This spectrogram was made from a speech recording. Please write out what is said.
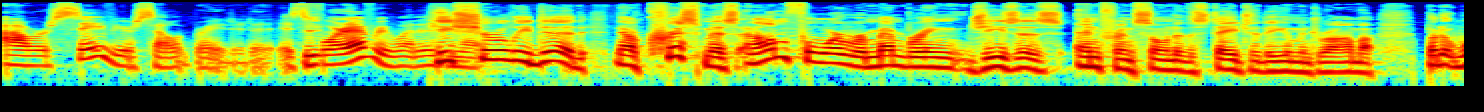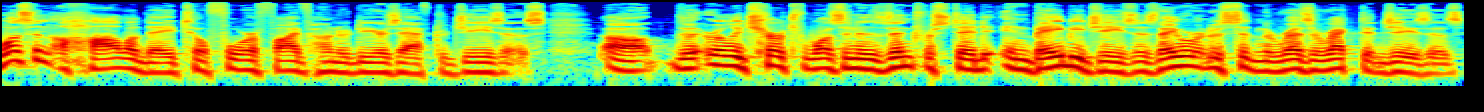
our Savior celebrated it. It's for everyone, isn't He it? He surely did. Now, Christmas, and I'm for remembering Jesus' entrance onto the stage of the human drama, but it wasn't a holiday till four or five hundred years after Jesus. Uh, the early church wasn't as interested in baby Jesus. They were interested in the resurrected Jesus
